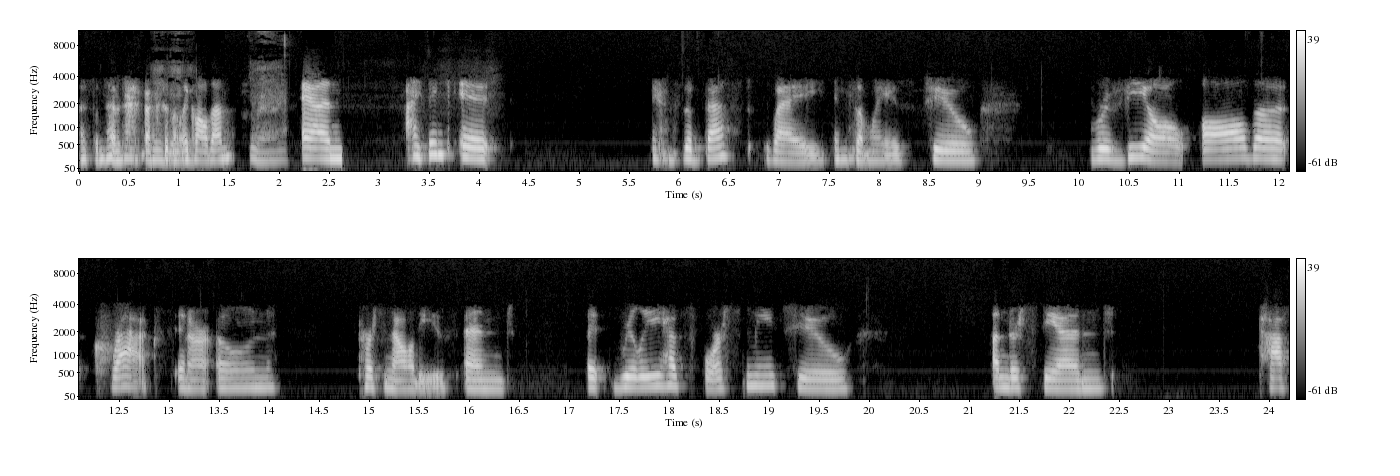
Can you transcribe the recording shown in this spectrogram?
as sometimes I affectionately mm-hmm. call them. Right. And I think it is the best way in some ways to reveal all the cracks in our own personalities. And it really has forced me to understand past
